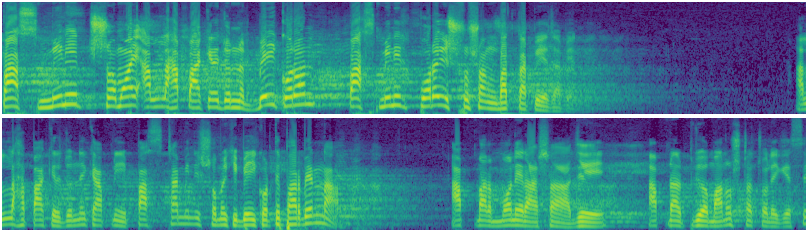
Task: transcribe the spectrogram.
পাঁচ মিনিট সময় আল্লাহ পাকের জন্য ব্যয় করুন, পাঁচ মিনিট পরেই সুসংবাদটা পেয়ে যাবেন। আল্লাহ পাকের জন্য কি আপনি পাঁচটা মিনিট সময় কি ব্যয় করতে পারবেন না? আপনার মনের আশা যে আপনার প্রিয় মানুষটা চলে গেছে,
